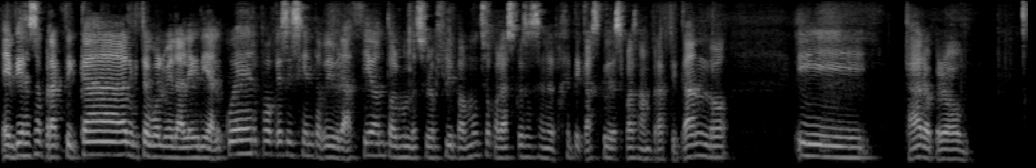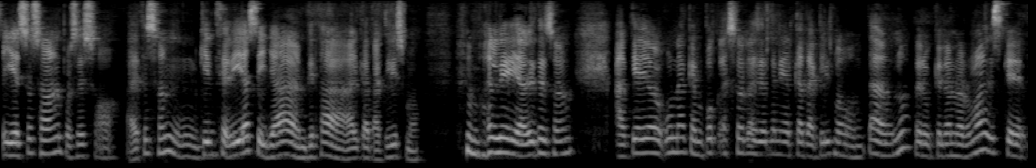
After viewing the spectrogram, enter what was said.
Empiezas a practicar, te vuelve la alegría al cuerpo, que si siento vibración, todo el mundo se lo flipa mucho con las cosas energéticas que les pasan practicando. Y claro, pero Y eso son, pues eso, a veces son 15 días y ya empieza el cataclismo. ¿Vale? Y a veces son, aquí hay alguna que en pocas horas ya tenía el cataclismo montado, ¿no? Pero que lo normal es que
